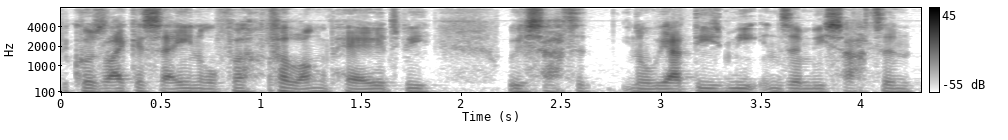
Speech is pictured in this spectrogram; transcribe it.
because like I say, you know, for, for long periods we we sat, at, you know, we had these meetings and we sat in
